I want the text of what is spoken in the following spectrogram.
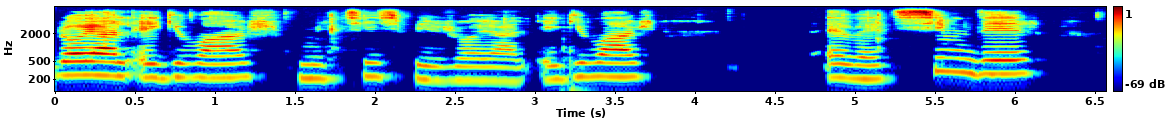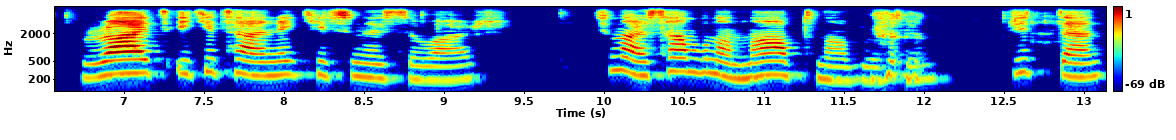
Royal Egg'i var. Müthiş bir Royal Egg'i var. Evet, şimdi Ride iki tane kitchenesi var. Çınar sen buna ne yaptın ablacığım? Cidden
